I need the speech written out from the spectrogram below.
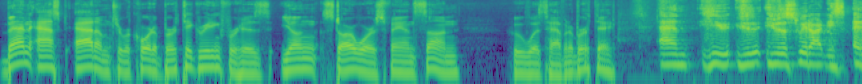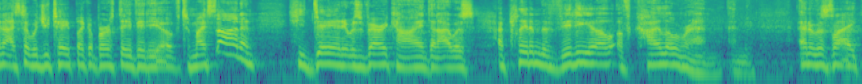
Ben asked Adam to record a birthday greeting for his young Star Wars fan son, who was having a birthday. And he, he was a sweetheart. And, he's, and I said, "Would you tape like a birthday video to my son?" And he did. It was very kind. And I was I played him the video of Kylo Ren, and and it was like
